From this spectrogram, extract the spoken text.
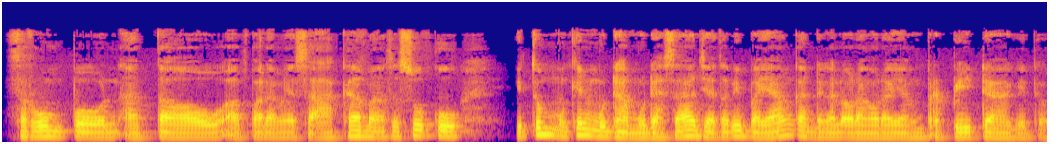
serumpun atau apa namanya seagama sesuku itu mungkin mudah-mudah saja. Tapi bayangkan dengan orang-orang yang berbeda gitu.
